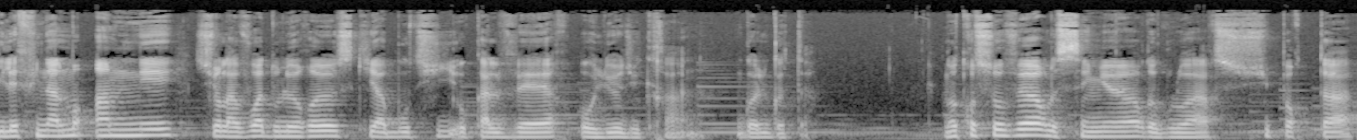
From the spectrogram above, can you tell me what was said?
il est finalement amené sur la voie douloureuse qui aboutit au calvaire au lieu du crâne, Golgotha. Notre Sauveur, le Seigneur de gloire, supporta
